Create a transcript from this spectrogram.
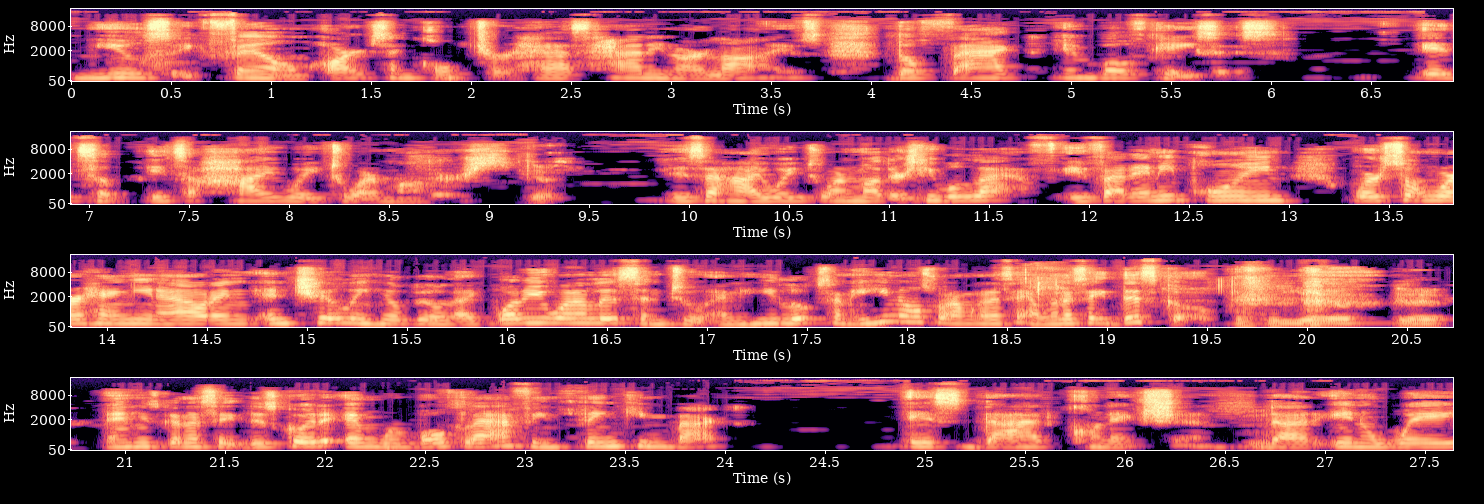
music, film, arts and culture has had in our lives. The fact in both cases, it's a it's a highway to our mothers. Yes. It's a highway to our mothers. He will laugh. If at any point we're somewhere hanging out and, and chilling, he'll be like, What do you want to listen to? And he looks at me. He knows what I'm going to say. I'm going to say disco. yeah, yeah. And he's going to say disco. And we're both laughing, thinking back. It's that connection that in a way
